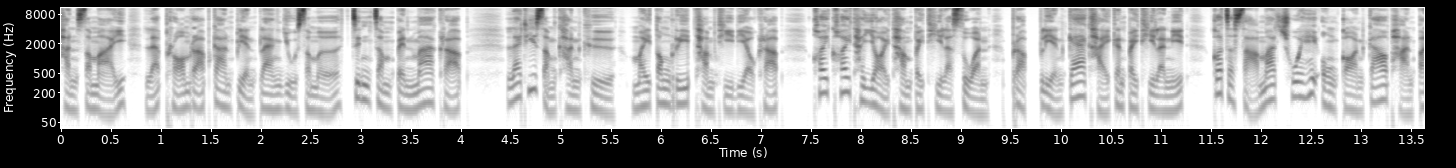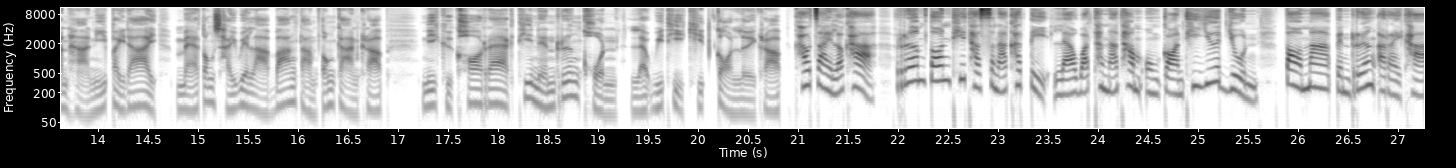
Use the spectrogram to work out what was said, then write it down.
ทันสมัย และพร้อมรับการเปลี่ยนแปลงอยู่เสมอ จึงจำเป็นมากครับ และที่สำคัญคือไม่ต้องรีบทำทีเดียวครับ ค่อยๆ ทยอยทำไปทีละส่วน ปรับเปลี่ยนแก้ไขกันไปทีละนิด ก็จะสามารถช่วยให้องค์กรก้าวผ่านปัญหานี้ไปได้ แม้ต้องใช้เวลาบ้างตามต้องการครับ นี่คือข้อแรกที่เน้นเรื่องคนและวิธีคิดก่อนเลยครับ เข้าใจแล้วค่ะ เริ่มต้นที่ทัศนคติและวัฒนธรรมองค์กรที่ยืดหยุ่น ต่อมาเป็นเรื่องอะไรคะ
